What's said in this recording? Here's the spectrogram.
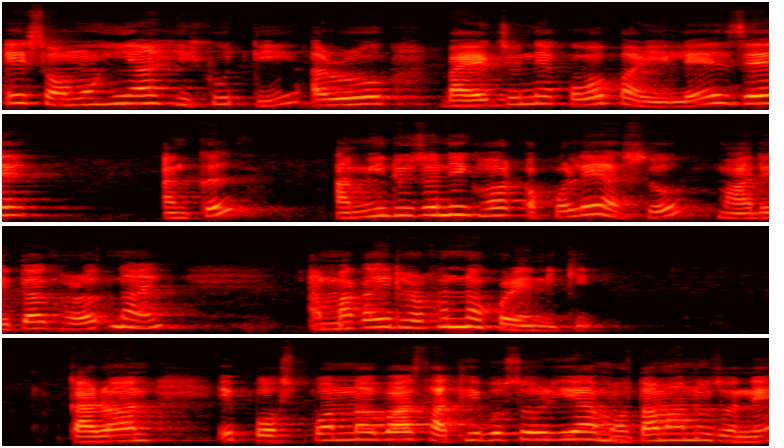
এই ছমহীয়া শিশুটি আৰু বায়েকজনীয়ে ক'ব পাৰিলে যে আংকল আমি দুজনী ঘৰত অকলে আছোঁ মা দেউতা ঘৰত নাই। আমাক আহি ধৰ্ষণ নকৰে নেকি? কাৰণ এই পঁচপন্ন বা ষাঠি বছৰীয়া মতা মানুহজনে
